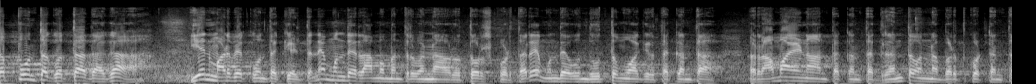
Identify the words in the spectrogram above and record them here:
ತಪ್ಪು ಅಂತ ಗೊತ್ತಾದಾಗ ಏನು ಮಾಡಬೇಕು ಅಂತ ಕೇಳ್ತಾನೆ, ಮುಂದೆ ರಾಮ ಮಂತ್ರವನ್ನು ಅವರು ತೋರಿಸ್ಕೊಡ್ತಾರೆ, ಮುಂದೆ ಒಂದು ಉತ್ತಮವಾಗಿರ್ತಕ್ಕಂಥ ರಾಮಾಯಣ ಅಂತಕ್ಕಂಥ ಗ್ರಂಥವನ್ನು ಬರೆದುಕೊಟ್ಟಂಥ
